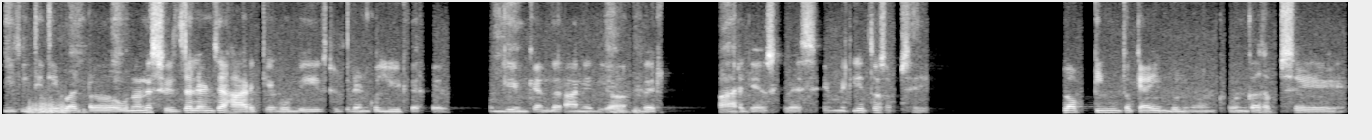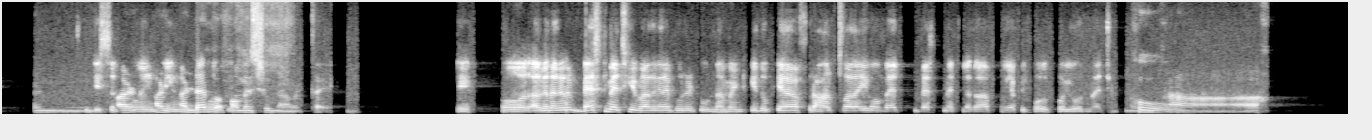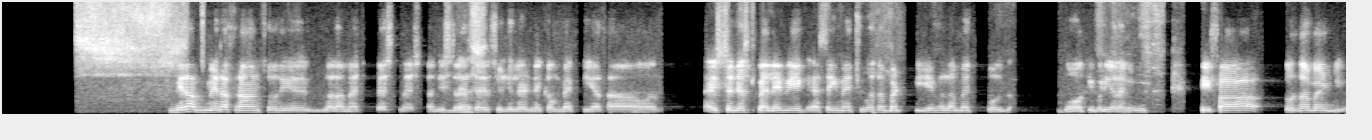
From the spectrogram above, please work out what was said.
जीती थी बट उन्होंने स्विट्जरलैंड से हार के वो भी स्विट्जरलैंड को लीड करके गेम के अंदर आने दिया और फिर हार गए उसकी वजह से। मेरे लिए तो सबसे फ्लॉप टीम तो क्या ही बोलूँगा उनको उनका सबसे अंडर परफॉर्मेंस टूर्नामेंट था और अगर अगर बेस्ट मैच की बात करें पूरे टूर्नामेंट की तो क्या फ्रांस वाला ही वो मैच बेस्ट मैच लगा आपको या फिर कोई कोई और मैच हो। हाँ, मेरा मेरा फ्रांस और ये वाला मैच बेस्ट मैच था जिस तरह से स्विट्जरलैंड ने कम किया था और इससे जस्ट पहले भी एक ऐसा ही मैच हुआ था बट ये वाला मैच बहुत ही बढ़िया था क्योंकि फीफा टूर्नामेंट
